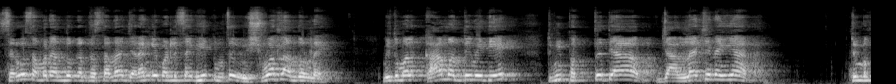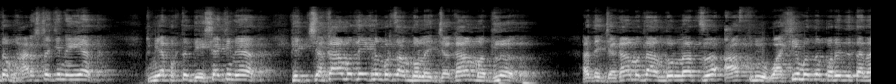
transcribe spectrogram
सर्वसामान्य आंदोलन करत असताना जरांगे पाटील साहेब हे तुमचं विश्वातलं आंदोलन आहे. मी तुम्हाला का मानतोय माहितीये तुम्ही फक्त त्या जालनाचे नाही आहात. तुम्ही फक्त महाराष्ट्राचे नाही आहात. तुम्ही या फक्त देशाचे नाही आहात. हे जगामधलं एक नंबरचं आंदोलन आहे. जगामधलं. आणि त्या जगामधलं आंदोलनाचं आज तुम्ही वाशीमधनं परत येताना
